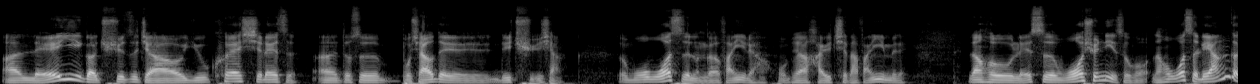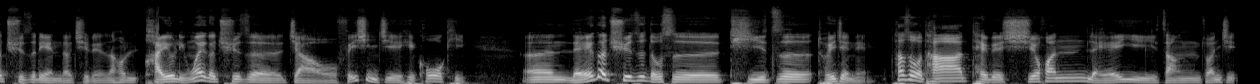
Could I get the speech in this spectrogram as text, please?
啊，那一个曲子叫《有款西的字》，呃，都是不晓得的去向。我我是恁个翻译的哈，我不晓得还有其他翻译没得。然后那是我选的一首歌，然后我是两个曲子连到起的，然后还有另外一个曲子叫《飞行机 h i k o k 嗯，那个曲子都是提子推荐的。他说他特别喜欢那一张专辑，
